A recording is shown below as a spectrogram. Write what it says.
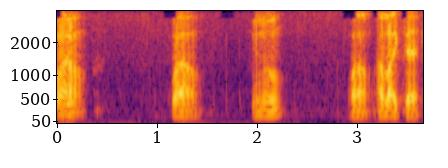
Wow. Wow. You know? Wow. I like that.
